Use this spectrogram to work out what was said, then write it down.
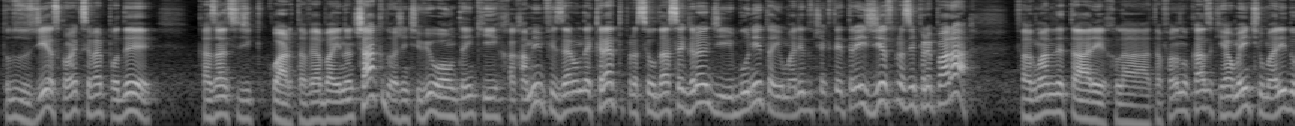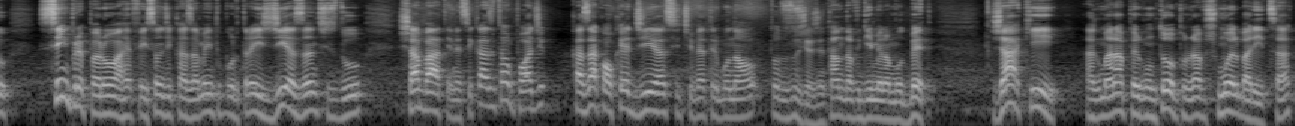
todos os dias, como é que você vai poder casar antes de quarta, Veabaina Shakdo, a gente viu ontem que Hakamim fizeram um decreto para Seudá ser grande e bonita, e o marido tinha que ter três dias para se preparar. Está falando no caso que realmente o marido sim preparou a refeição de casamento por três dias antes do Shabat. E nesse caso, então, pode casar qualquer dia se tiver tribunal todos os dias. A gente está no Dav Gimel Amud Bet. Já aqui, a Gemara perguntou para o Rav Shmuel Baritzak,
